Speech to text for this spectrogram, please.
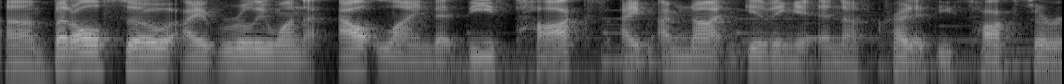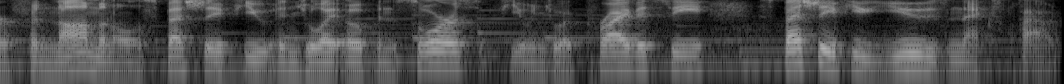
Um, but also, I really want to outline that these talks, I, I'm not giving it enough credit. These talks are phenomenal, especially if you enjoy open source, if you enjoy privacy, especially if you use Nextcloud.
